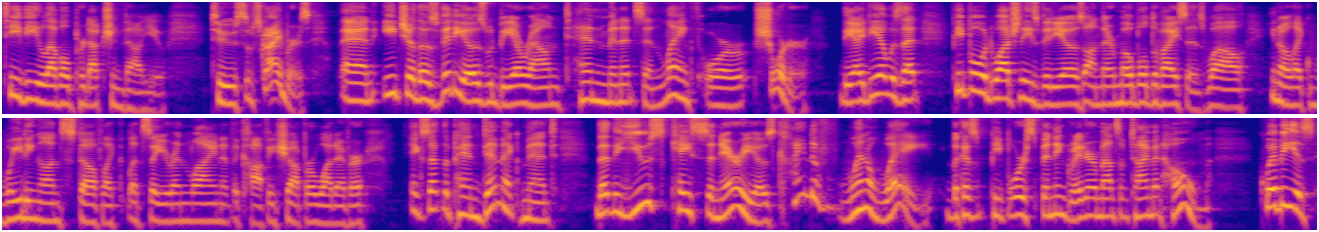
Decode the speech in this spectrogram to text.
TV level production value, to subscribers. And each of those videos would be around 10 minutes in length or shorter. The idea was that people would watch these videos on their mobile devices while, you know, like waiting on stuff, like let's say you're in line at the coffee shop or whatever. Except the pandemic meant that the use case scenarios kind of went away because people were spending greater amounts of time at home. Quibi is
